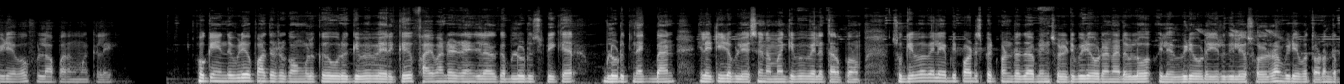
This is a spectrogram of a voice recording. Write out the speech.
வீடியோவை ஃபுல்லாக பாருங்கள் மக்களே. ஓகே இந்த வீடியோ பார்த்துட்டு இருக்கவங்களுக்கு ஒரு கிவ்வே இருக்குது ஃபைவ் ஹண்ட்ரட் ரேஞ்சில் இருக்க Bluetooth speaker Bluetooth neck band இல்லை டிடபிள்யூஎஸ் நம்ம கிவ்வேல தரப்போம் ஸோ கிவ்வேல எப்படி பார்ட்டிசிபேட் பண்ணுறது அப்படின்னு சொல்லிட்டு வீடியோட நடுவிலோ இல்லை வீடியோட இறுதியிலோ சொல்கிறேன் வீடியோவை தொடர்ந்து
